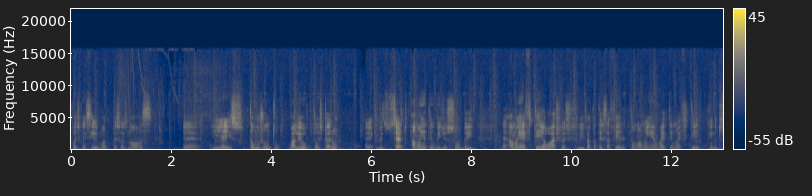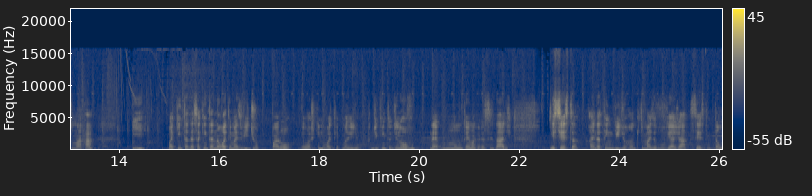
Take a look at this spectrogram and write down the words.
pode conhecer uma, pessoas novas. É, e é isso. Tamo junto. Valeu. Então espero é, que dê tudo certo. Amanhã tem um vídeo sobre é, amanhã é FT, eu acho. Eu acho que esse vídeo vai pra terça-feira. Então amanhã vai ter um FT, que ainda preciso narrar. E mas quinta dessa quinta não vai ter mais vídeo. Parou. Eu acho que não vai ter mais vídeo de quinta de novo, né? Não tem mais necessidade. E sexta ainda tem vídeo ranked, mas eu vou viajar sexta. Então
